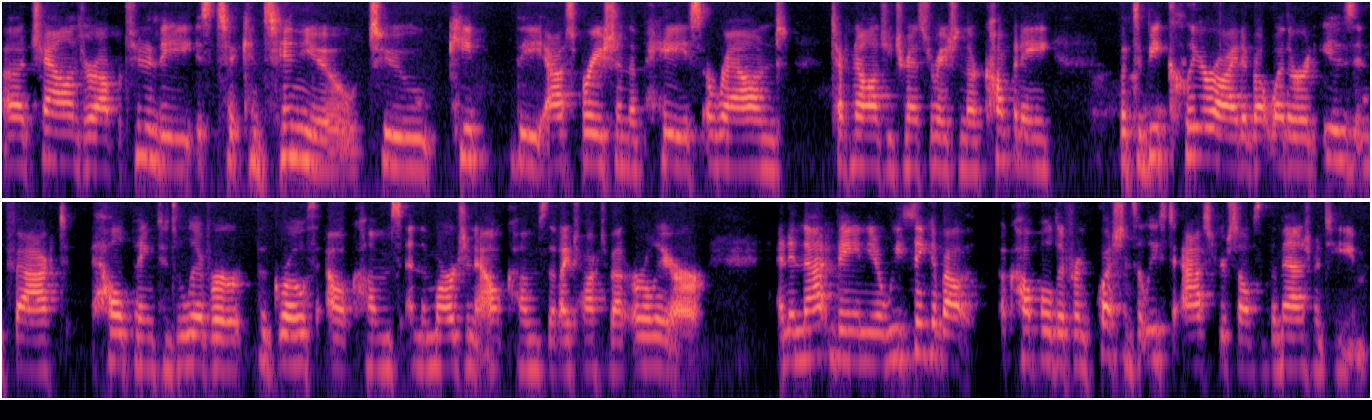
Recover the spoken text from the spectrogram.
uh, challenge or opportunity is to continue to keep the aspiration, the pace around technology transformation their company, but to be clear eyed about whether it is in fact helping to deliver the growth outcomes and the margin outcomes that I talked about earlier. And in that vein, you know, we think about a couple different questions, at least to ask yourselves as the management team.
